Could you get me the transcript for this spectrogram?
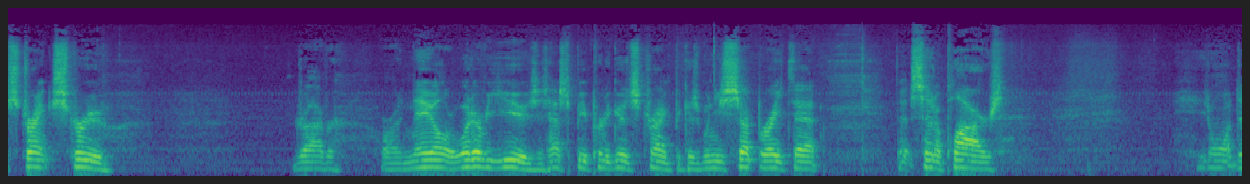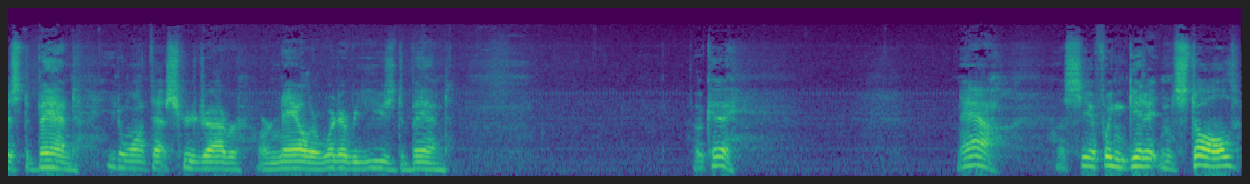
strength screw driver or a nail or whatever you use. It has to be pretty good strength because when you separate that that set of pliers, you don't want this to bend. You don't want that screwdriver or nail or whatever you use to bend. Okay. Now, let's see if we can get it installed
